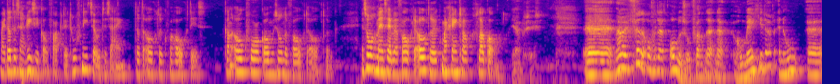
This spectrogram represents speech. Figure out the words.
Maar dat is een risicofactor. Het hoeft niet zo te zijn dat de oogdruk verhoogd is. kan ook voorkomen zonder verhoogde oogdruk. En sommige mensen hebben een verhoogde oogdruk, maar geen glaucoom. Ja, precies. Uh, maar even verder over dat onderzoek. Van, nou, nou, hoe meet je dat en hoe, uh,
